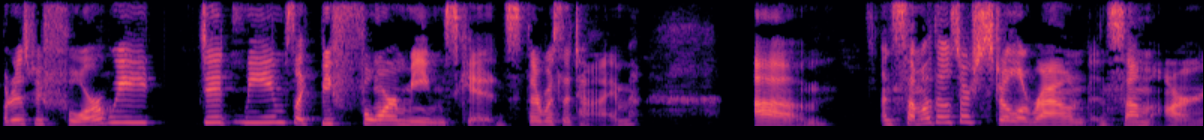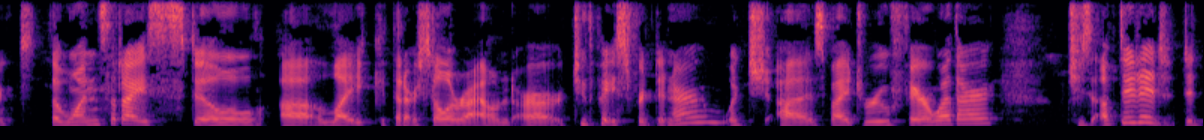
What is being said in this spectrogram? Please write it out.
but it was before we did memes, like before memes kids, there was a time. Um, and some of those are still around and some aren't. The ones that I still uh, like that are still around are Toothpaste for Dinner, which uh, is by Drew Fairweather. She's updated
